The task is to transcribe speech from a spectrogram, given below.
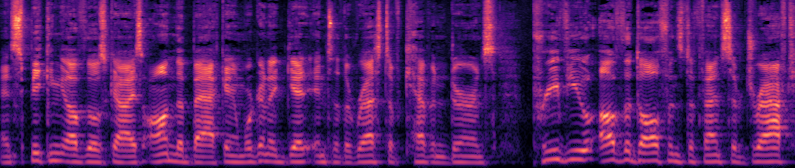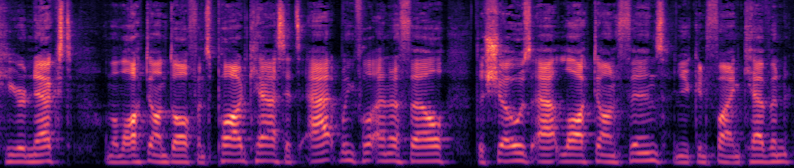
And speaking of those guys on the back end, we're going to get into the rest of Kevin Dern's preview of the Dolphins defensive draft here next on the Locked On Dolphins podcast. It's at Wingfield NFL. The show is at Locked On Fins, and you can find Kevin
